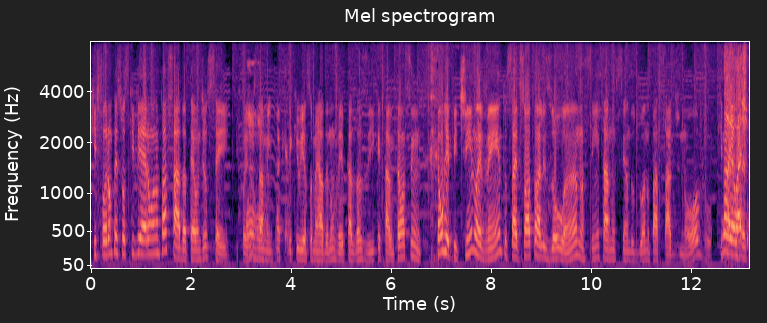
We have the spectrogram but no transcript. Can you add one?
que foram pessoas que vieram ano passado, até onde eu sei. Que foi Uhum. justamente aquele que o Ian Somerhalder não veio por causa da zica e tal. Então, assim, estão repetindo o evento, o site só atualizou o ano, assim, tá anunciando do ano passado de novo. Que Não, tá eu acho-?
